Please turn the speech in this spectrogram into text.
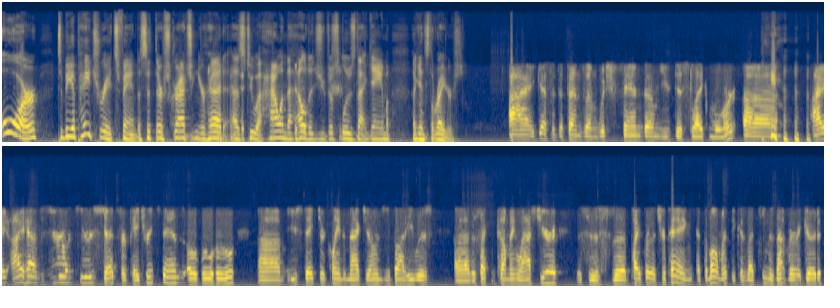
or to be a Patriots fan to sit there scratching your head as to how in the hell did you just lose that game against the Raiders? I guess it depends on which fandom you dislike more. Uh, I, I have zero tears shed for Patriots fans. Oh, boo hoo. Um, you staked your claim to Mac Jones. You thought he was uh, the second coming last year. This is the piper that you're paying at the moment because that team is not very good.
